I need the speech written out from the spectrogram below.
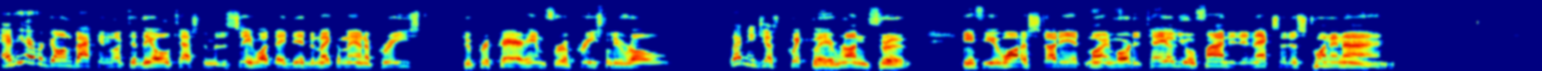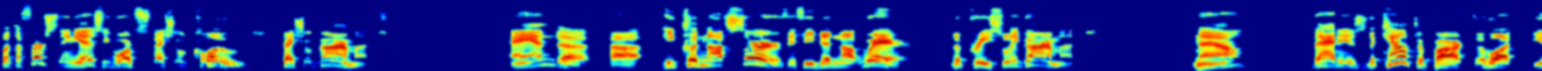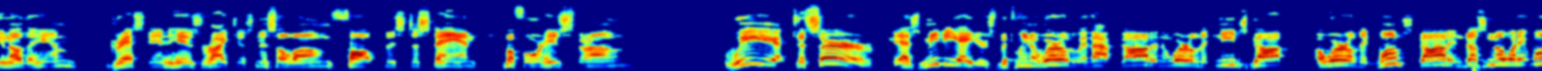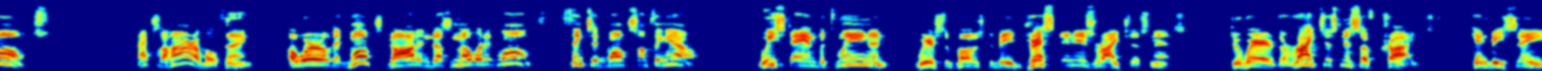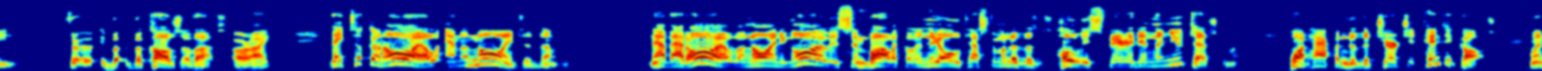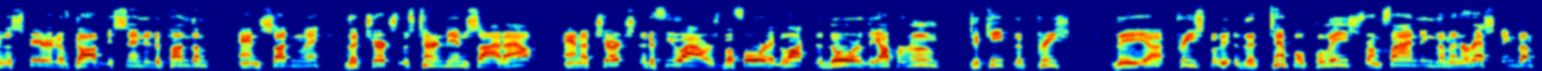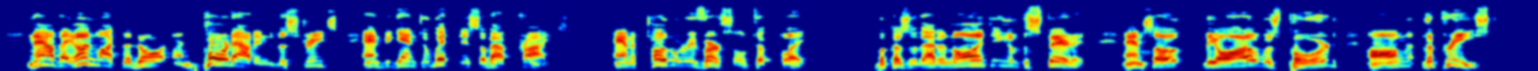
have you ever gone back and looked at the Old Testament to see what they did to make a man a priest? to prepare him for a priestly role? Let me just quickly run through. If you want to study it more in more detail, you'll find it in Exodus 29. But the first thing is he wore special clothes, special garments. And uh, uh, he could not serve if he did not wear the priestly garments. Now, that is the counterpart to what, you know the hymn, dressed in his righteousness alone, faultless to stand before his throne. We to serve as mediators between a world without God and a world that needs God, a world that wants God and doesn't know what it wants. That's the horrible thing. A world that wants God and doesn't know what it wants, thinks it wants something else. We stand between and we're supposed to be dressed in His righteousness to where the righteousness of Christ can be seen through, because of us, all right? They took an oil and anointed them. Now that oil, anointing oil, is symbolical in the Old Testament of the Holy Spirit in the New Testament. What happened to the church at Pentecost? When the Spirit of God descended upon them and suddenly the church was turned inside out and a church that a few hours before had locked the door of the upper room to keep the priest the uh, priest, the temple police from finding them and arresting them. Now they unlocked the door and poured out into the streets and began to witness about Christ. And a total reversal took place because of that anointing of the Spirit. And so the oil was poured on the priest.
